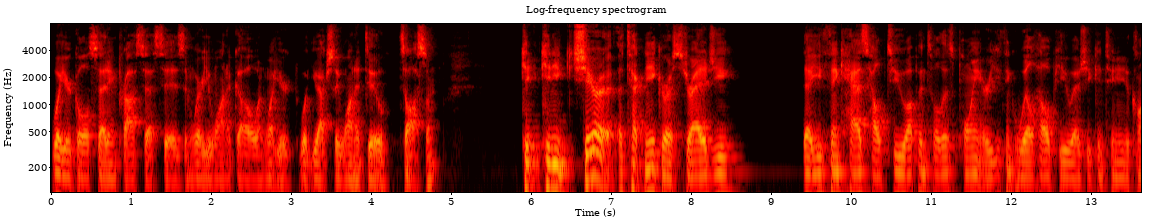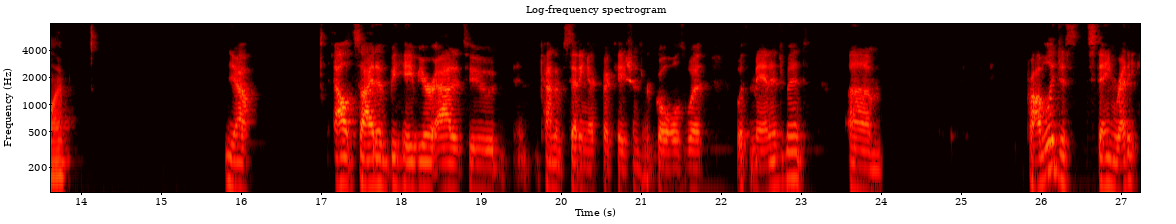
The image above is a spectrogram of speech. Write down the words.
what your goal setting process is and where you want to go and what you're what you actually want to do. It's awesome. Can can you share a, a technique or a strategy that you think has helped you up until this point or you think will help you as you continue to climb? Yeah. Outside of behavior, attitude, and kind of setting expectations or goals with with management, um, probably just staying ready.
